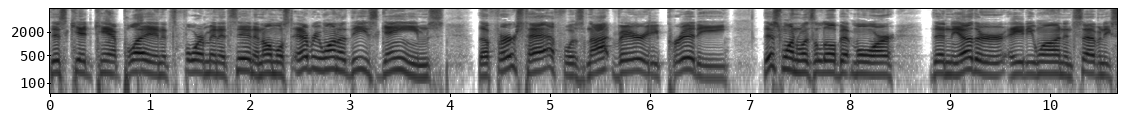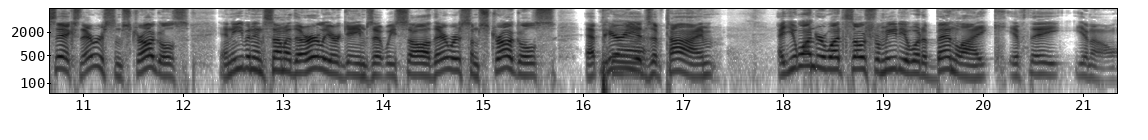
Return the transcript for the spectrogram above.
this kid can't play, and it's four minutes in, and almost every one of these games, the first half was not very pretty. This one was a little bit more than the other 81 and 76. There were some struggles, and even in some of the earlier games that we saw, there were some struggles at periods yeah. of time. And you wonder what social media would have been like if they, you know,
